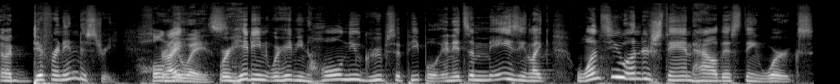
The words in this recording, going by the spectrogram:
a different industry. Whole new ways. We're hitting we're hitting whole new groups of people, and it's amazing. Like once you understand how this thing works,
